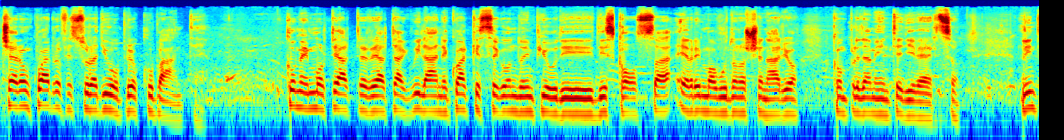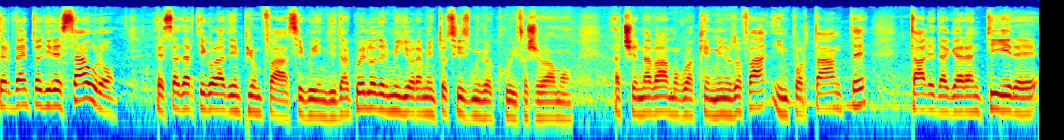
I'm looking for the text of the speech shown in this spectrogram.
c'era un quadro fessurativo preoccupante come in molte altre realtà aquilane qualche secondo in più di, di scossa e avremmo avuto uno scenario completamente diverso. L'intervento di restauro è stato articolato in più fasi, quindi da quello del miglioramento sismico a cui facevamo, accennavamo qualche minuto fa, importante, tale da garantire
